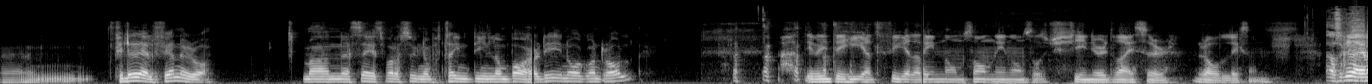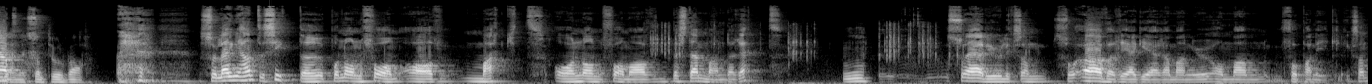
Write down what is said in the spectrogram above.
Um, Philadelphia nu då. Man sägs vara sugna på att ta in Dean Lombardi i någon roll. Det är väl inte helt fel att ta in någon sån i någon sorts senior advisor roll liksom. Alltså grejen är att... Kontor bara. Så länge han inte sitter på någon form av makt och någon form av bestämmande rätt. Mm. Så är det ju liksom, så överreagerar man ju om man får panik liksom.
